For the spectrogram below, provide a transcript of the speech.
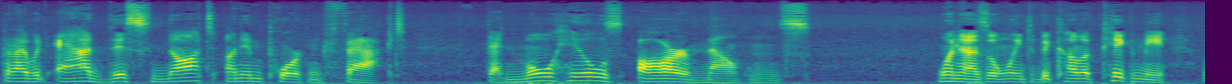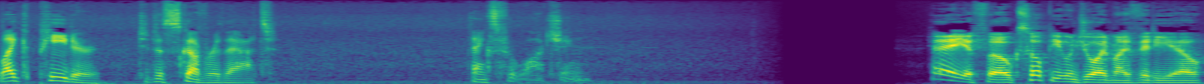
But I would add this not unimportant fact that molehills are mountains. One has only to become a pygmy like Peter to discover that. Thanks for watching. Hey folks, hope you enjoyed my video.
